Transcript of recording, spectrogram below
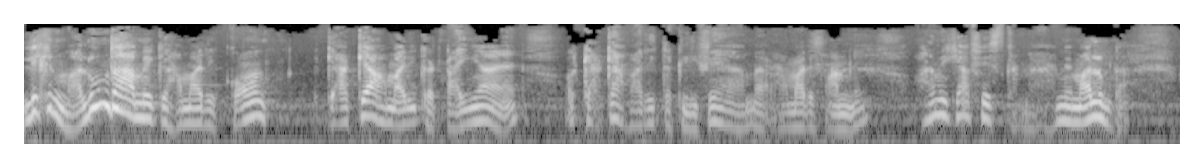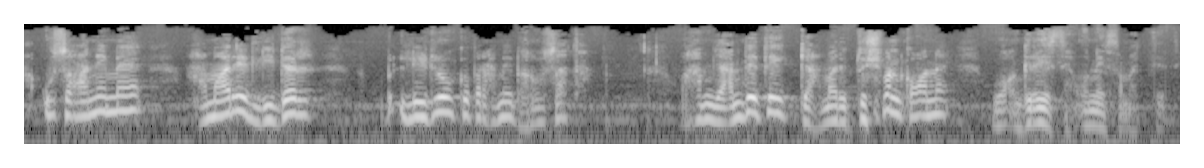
लेकिन मालूम था हमें कि हमारे कौन क्या क्या हमारी कठिनाइयाँ हैं और क्या क्या हमारी तकलीफें हैं हमें, हमारे सामने और हमें क्या फेस करना है, हमें मालूम था। उस जमाने में हमारे लीडर लीडरों के ऊपर हमें भरोसा था और हम जानते थे कि हमारे दुश्मन कौन है, वो अंग्रेज़ हैं, उन्हें समझते थे।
